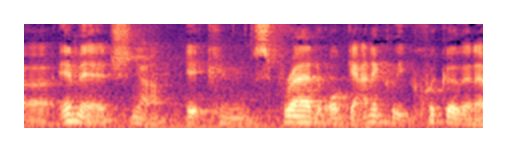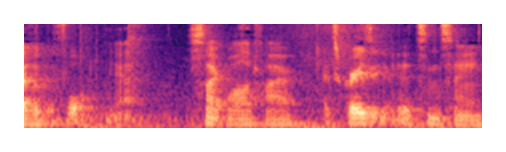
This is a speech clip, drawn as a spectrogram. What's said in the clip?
uh, image, Yeah. it can spread organically quicker than ever before. Yeah. It's like wildfire. It's crazy. It's insane.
